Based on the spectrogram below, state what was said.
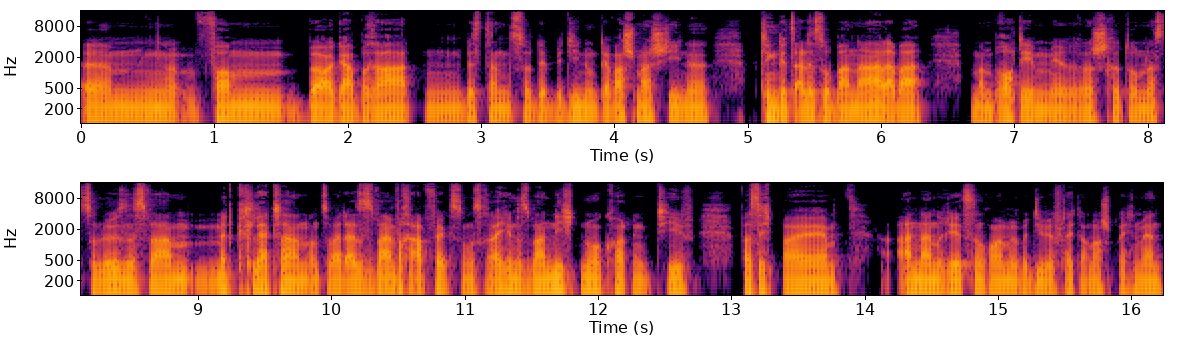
Ähm, vom Burgerbraten bis dann zu der Bedienung der Waschmaschine. Klingt jetzt alles so banal, aber man braucht eben mehrere Schritte, um das zu lösen. Es war mit Klettern und so weiter. Also es war einfach abwechslungsreich und es war nicht nur kognitiv, was ich bei anderen Rätselräumen, über die wir vielleicht auch noch sprechen werden,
